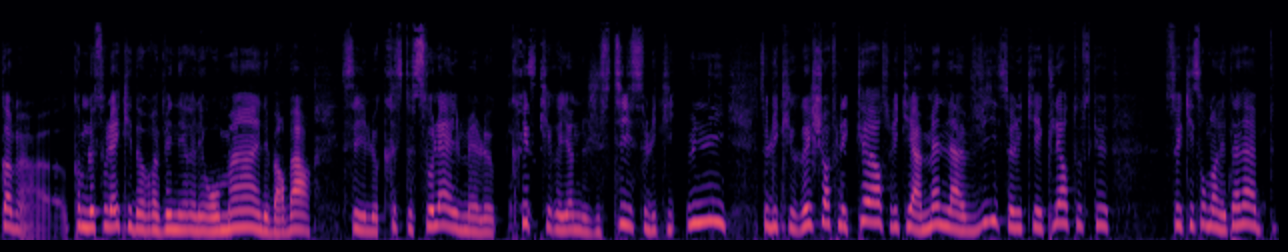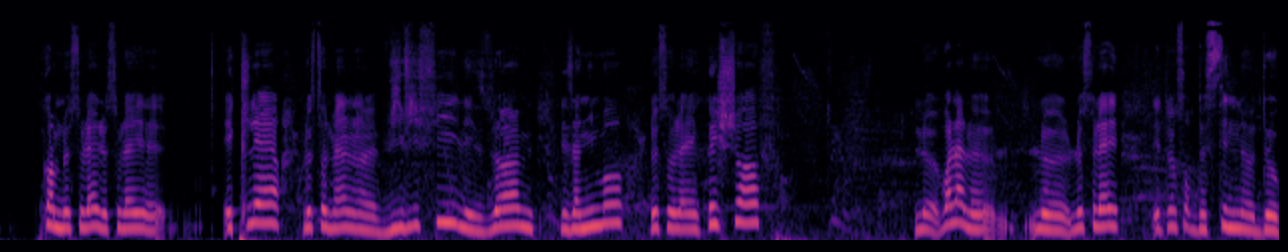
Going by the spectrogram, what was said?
comme, euh, comme le soleil qui devrait vénérer les Romains et les barbares. C'est le Christ soleil, mais le Christ qui rayonne de justice, celui qui unit, celui qui réchauffe les cœurs, celui qui amène la vie, celui qui éclaire tout ce ceux qui sont dans les ténèbres. Comme le soleil, le soleil éclaire, le soleil vivifie les hommes, les animaux, le soleil réchauffe, le, voilà, le, le, soleil est une sorte de signe de,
